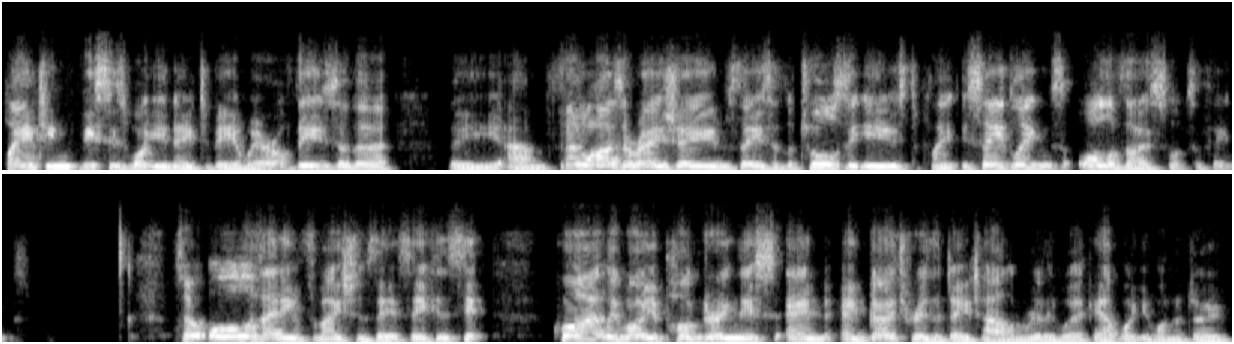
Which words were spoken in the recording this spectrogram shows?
planting, this is what you need to be aware of. These are the the um, fertilizer regimes. These are the tools that you use to plant your seedlings. All of those sorts of things. So all of that information is there. So you can sit quietly while you're pondering this and, and go through the detail and really work out what you want to do.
